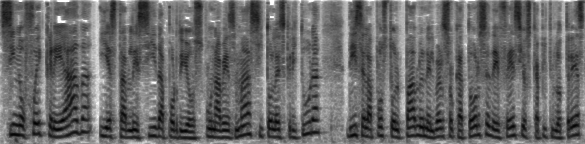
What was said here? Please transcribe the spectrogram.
sino fue creada y establecida por Dios. Una vez más, cito la escritura, dice el apóstol Pablo en el verso 14 de Efesios capítulo 3,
